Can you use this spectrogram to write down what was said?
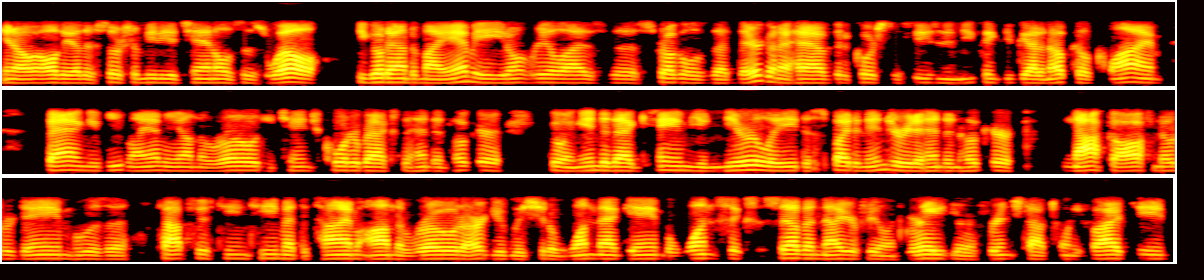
you know, all the other social media channels as well. You go down to Miami, you don't realize the struggles that they're going to have through the course of the season, and you think you've got an uphill climb. Bang, you beat Miami on the road. You change quarterbacks to Hendon Hooker. Going into that game, you nearly, despite an injury to Hendon Hooker, knock off Notre Dame, who was a top 15 team at the time on the road. Arguably should have won that game, but won six to seven. Now you're feeling great. You're a fringe top 25 team.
